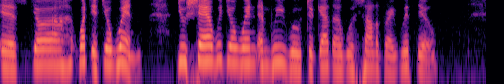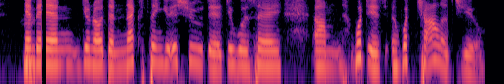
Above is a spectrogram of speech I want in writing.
is your what is your win? You share with your win and we will together will celebrate with you and hmm. then you know the next thing you issue is you will say um, what is what challenged you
